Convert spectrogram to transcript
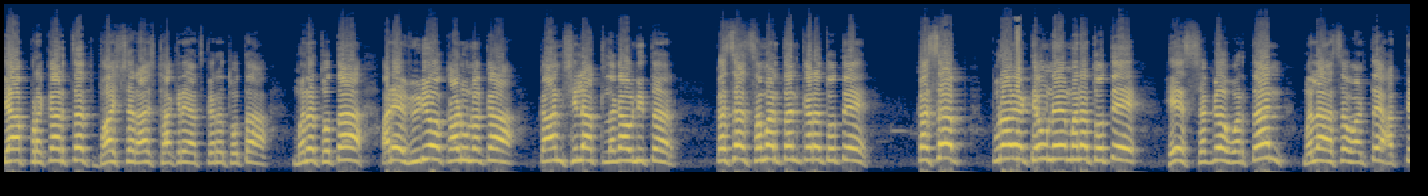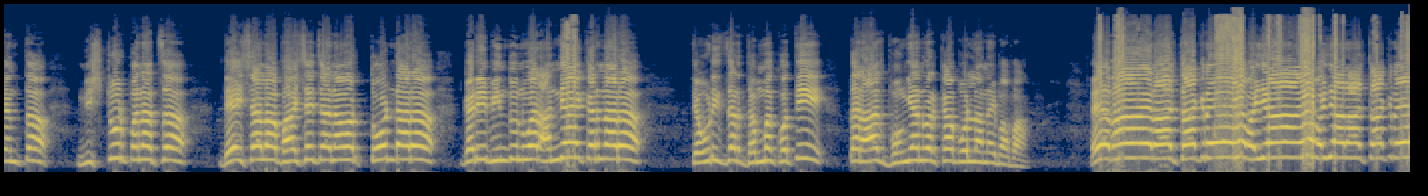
त्या प्रकारचंच भाष्य राज ठाकरे आज करत होता. म्हणत होता अरे व्हिडिओ काढू नका. कानशिलात लगावली तर. कसं समर्थन करत होते? कसं पुरावे ठेवू नये म्हणत होते? हे सगळं वर्तन मला असं वाटतंय अत्यंत निष्ठुरपणाचं देशाला भाषेच्या नावावर तोडणारं गरीब हिंदूंवर अन्याय करणारं. तेवढीच जर धमक होती तर आज भोंग्यांवर का बोलला नाही बाबा? ए भाई राज ठाकरे! भैया ए भैया राज ठाकरे!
